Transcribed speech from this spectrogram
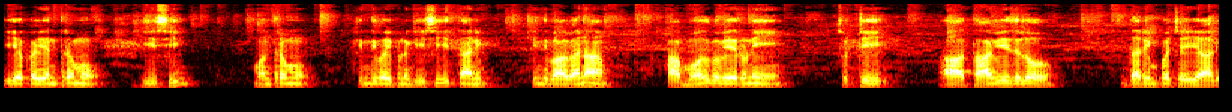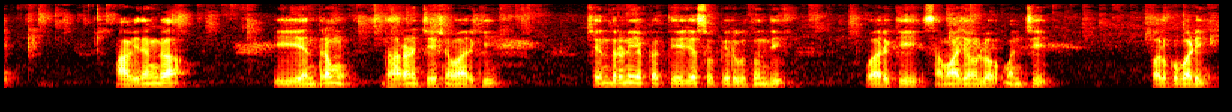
ఈ యొక్క యంత్రము గీసి మంత్రము కింది వైపున గీసి దాని కింది భాగాన ఆ మోదుగ వేరుని చుట్టి ఆ తావీదులో ధరింప చేయాలి ఆ విధంగా ఈ యంత్రము ధారణ చేసిన వారికి చంద్రుని యొక్క తేజస్సు పెరుగుతుంది. వారికి సమాజంలో మంచి పలుకుబడి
